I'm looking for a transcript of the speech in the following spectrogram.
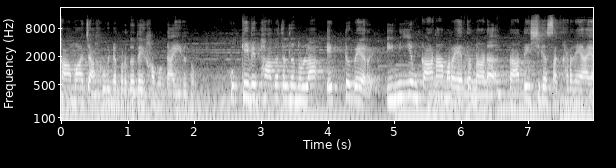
ഖാമ ജാഹുവിന്റെ മൃതദേഹമുണ്ടായിരുന്നു. കുക്കി വിഭാഗത്തിൽ നിന്നുള്ള എട്ടു പേർ ഇനിയും കാണാമറയത്തെന്നാണ് പ്രാദേശിക സംഘടനയായ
